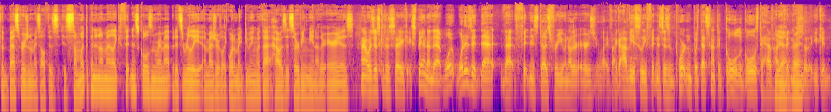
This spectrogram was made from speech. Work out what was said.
the best version of myself is is somewhat dependent on my like fitness goals and where I'm at, but it's really a measure of like what am I doing with that? How is it serving me in other areas? And I was just gonna say, expand on that. What what is it that that fitness does for you in other areas of your life? Like obviously fitness is important, but that's not the goal. The goal is to have high yeah, fitness right. so that you can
